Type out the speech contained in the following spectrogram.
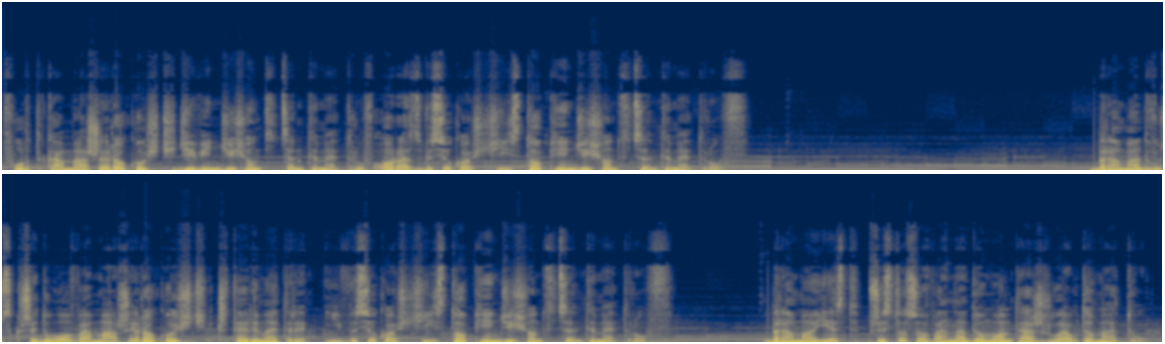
Furtka ma szerokość 90 cm oraz wysokości 150 cm. Brama dwuskrzydłowa ma szerokość 4 metry i wysokości 150 cm. Brama jest przystosowana do montażu automatu.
